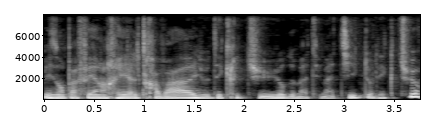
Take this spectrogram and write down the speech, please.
ils n'ont pas fait un réel travail d'écriture, de mathématiques, de lecture.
